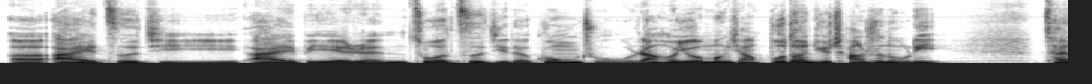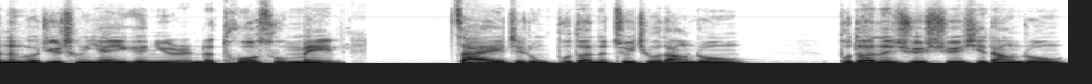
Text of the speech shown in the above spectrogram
呃，爱自己，爱别人，做自己的公主，然后有梦想，不断去尝试努力，才能够去呈现一个女人的脱俗魅力。在这种不断的追求当中，不断的去学习当中，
